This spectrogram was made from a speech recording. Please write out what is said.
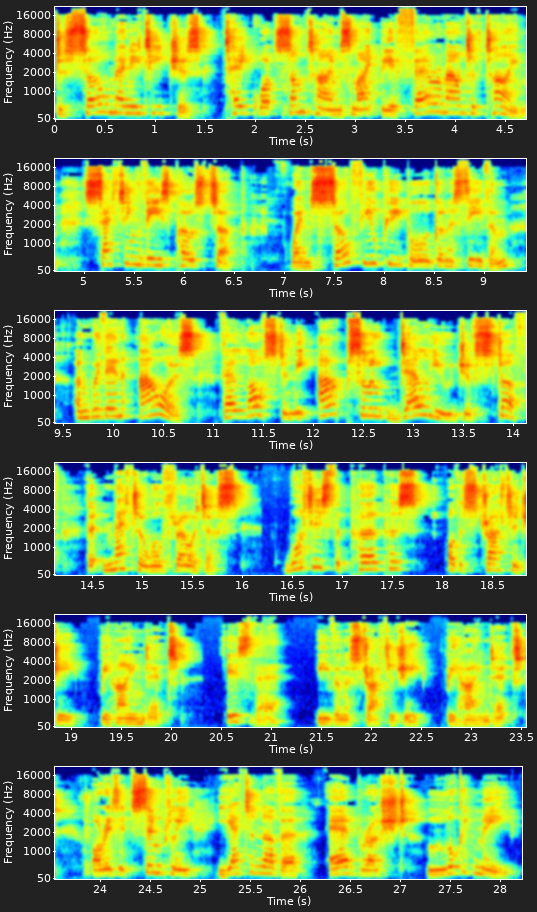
do so many teachers take what sometimes might be a fair amount of time setting these posts up when so few people are going to see them and within hours they're lost in the absolute deluge of stuff that Meta will throw at us. What is the purpose or the strategy behind it? Is there even a strategy behind it? Or is it simply yet another airbrushed look at me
